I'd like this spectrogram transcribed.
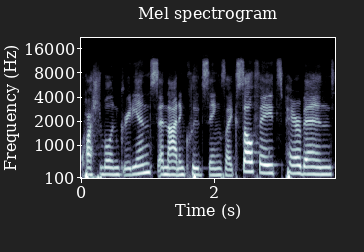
questionable ingredients. And that includes things like sulfates, parabens,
